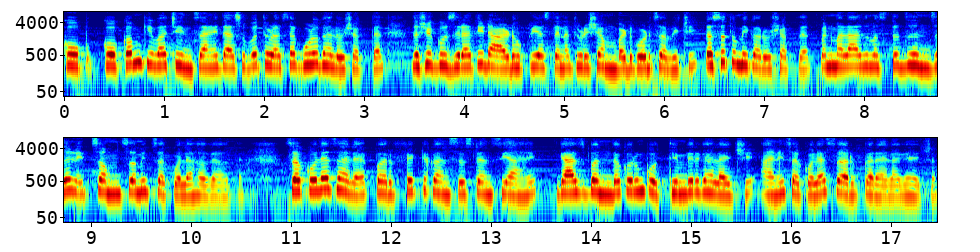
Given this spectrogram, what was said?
कोप कोकम किंवा चिंच आणि त्यासोबत थोडासा गुळ घालू शकतात. जशी गुजराती डाळ ढोकळी असते ना थोडीशी आंबट गोड चवीची तसं तुम्ही करू शकतात. पण मला आज मस्त झणझणीत चमचमीत चकोल्या हव्या होत्या. चकोल्या झाल्या परफेक्ट कन्सिस्टन्सी आहे. गॅस बंद करून कोथिंबीर घालायची आणि चकोल्या सर्व करायला घ्यायच्या.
